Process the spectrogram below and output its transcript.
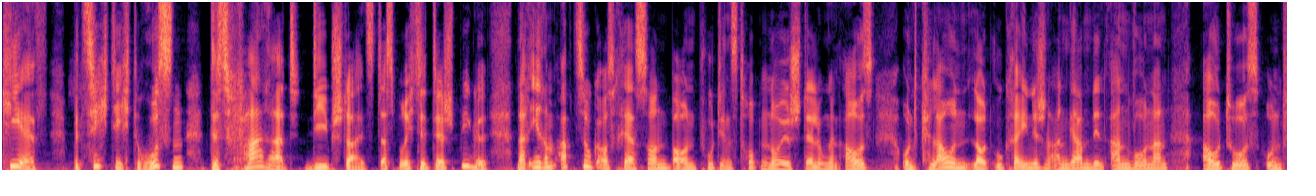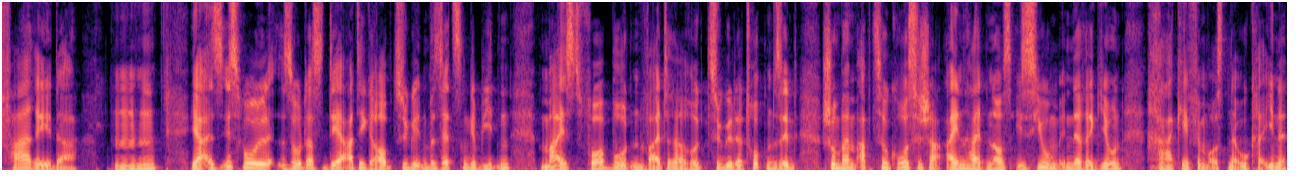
Kiew bezichtigt Russen des Fahrraddiebstahls. Das berichtet der Spiegel. Nach ihrem Abzug aus Cherson bauen Putins Truppen neue Stellungen aus und klauen laut ukrainischen Angaben den Anwohnern Autos und Fahrräder. Mhm. Ja, es ist wohl so, dass derartige Raubzüge in besetzten Gebieten meist Vorboten weiterer Rückzüge der Truppen sind. Schon beim Abzug russischer Einheiten aus Isium in der Region Kharkiv im Osten der Ukraine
